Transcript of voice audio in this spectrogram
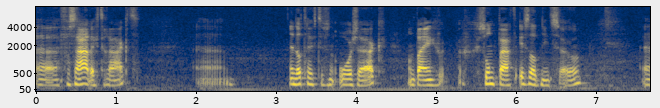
uh, verzadigd raakt. Uh, en dat heeft dus een oorzaak, want bij een gezond paard is dat niet zo. Uh,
